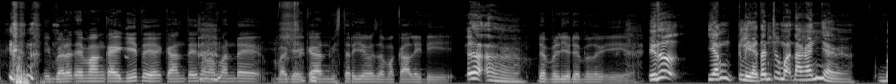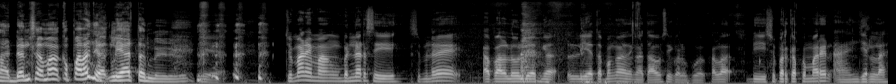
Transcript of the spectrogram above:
Ibarat emang kayak gitu ya Kante sama Pandai bagaikan Misterio sama Kali di Heeh. WWE ya. itu yang kelihatan cuma tangannya. Badan sama kepala nggak kelihatan loh itu. Iya. Cuman emang bener sih. Sebenarnya apa lu lihat nggak lihat apa enggak nggak tahu sih kalau gua. Kalau di Super Cup kemarin anjir lah.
